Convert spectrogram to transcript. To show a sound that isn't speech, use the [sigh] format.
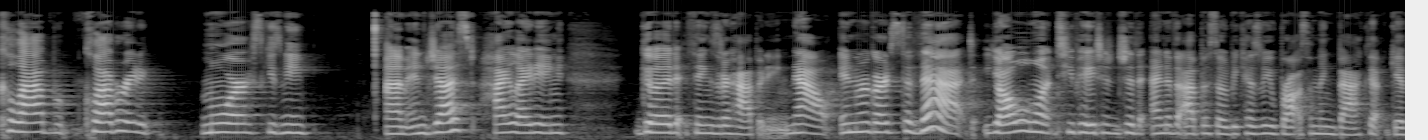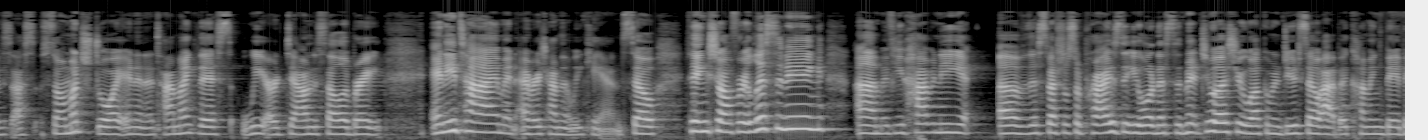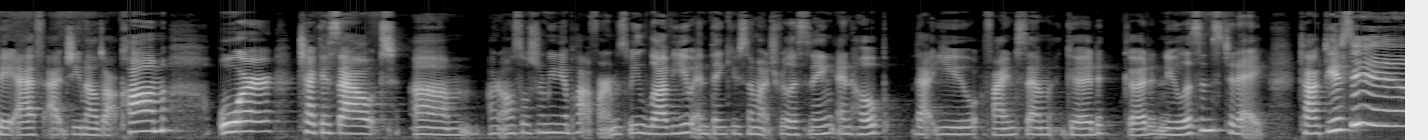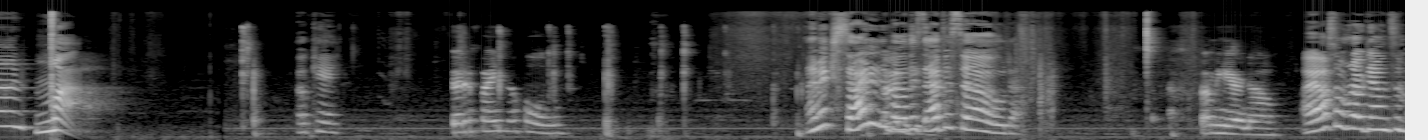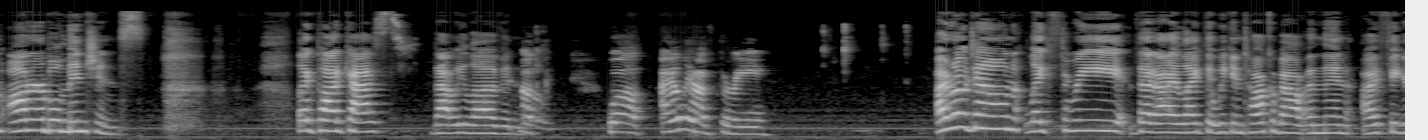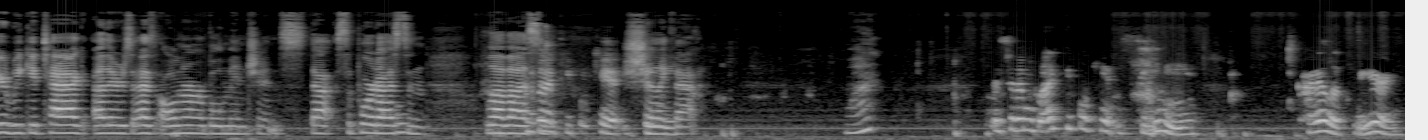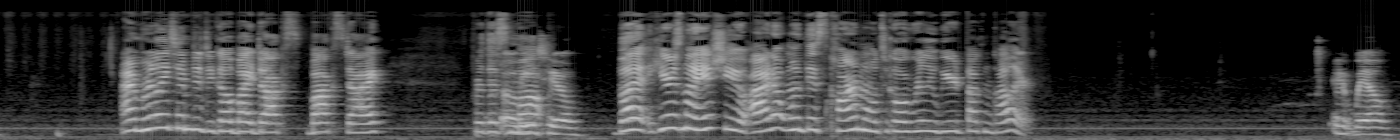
collab collaborating more, excuse me, um, and just highlighting good things that are happening. Now, in regards to that, y'all will want to pay attention to the end of the episode because we've brought something back that gives us so much joy. And in a time like this, we are down to celebrate anytime and every time that we can. So, thanks y'all for listening. Um, if you have any of the special surprise that you want to submit to us, you're welcome to do so at becomingbabeaf at gmail.com or check us out um, on all social media platforms. We love you and thank you so much for listening and hope that you find some good, good new listens today. Talk to you soon. Mwah. Okay. Gotta find the hole. I'm excited about this episode. I'm here now. I also wrote down some honorable mentions, [laughs] like podcasts that we love, and Oh, well, I only have three. I wrote down like three that I like that we can talk about, and then I figured we could tag others as honorable mentions that support us oh. and love I'm us glad and people can't shit like that. What? I said I'm glad people can't see me. Kind of look weird. I'm really tempted to go buy Doc's box dye for this Oh, mop. me too. But here's my issue. I don't want this caramel to go a really weird fucking color. It will.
